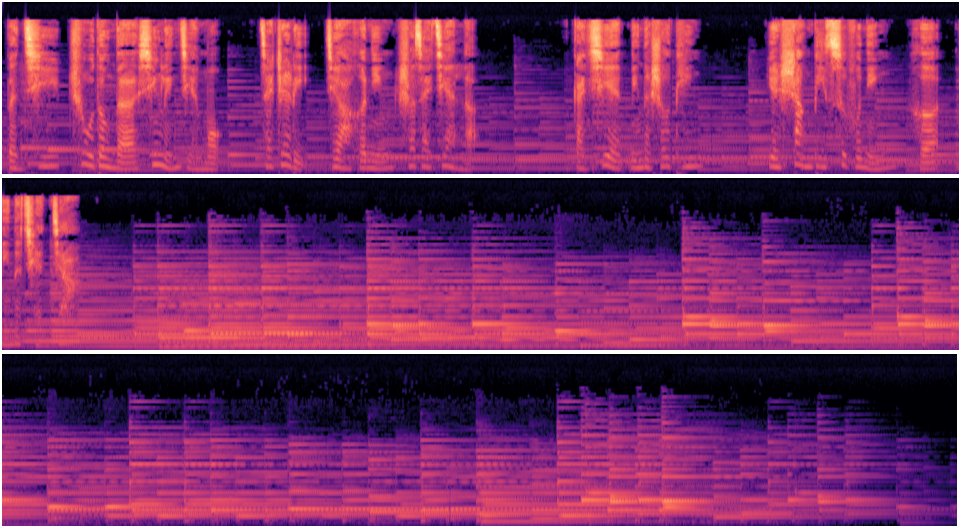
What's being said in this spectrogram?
本期触动的心灵节目在这里就要和您说再见了，感谢您的收听。愿上帝赐福您和您的全家。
